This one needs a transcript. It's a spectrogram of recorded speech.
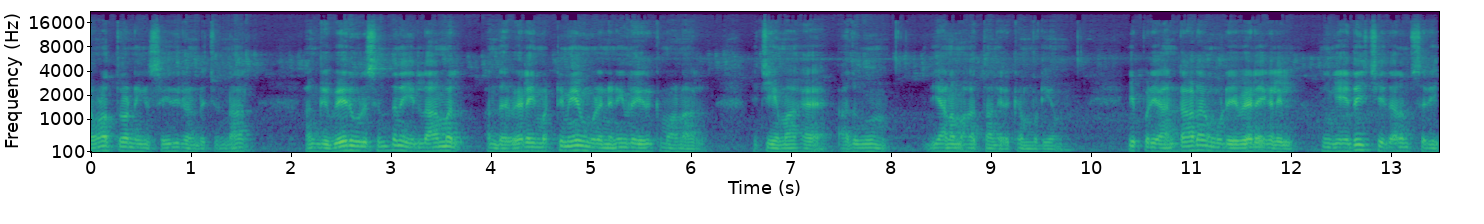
கவனத்துடன் நீங்கள் செய்தீர்கள் என்று சொன்னால் அங்கு வேறு ஒரு சிந்தனை இல்லாமல் அந்த வேலை மட்டுமே உங்களுடைய நினைவில் இருக்குமானால் நிச்சயமாக அதுவும் தியானமாகத்தான் இருக்க முடியும். இப்படி அன்றாட உங்களுடைய வேலைகளில் நீங்கள் எதை செய்தாலும் சரி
